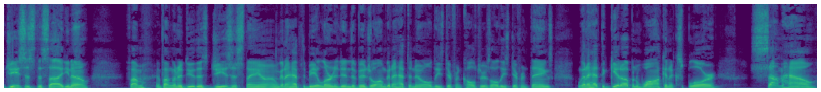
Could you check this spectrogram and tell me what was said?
Jesus decide, you know, if I'm if I'm going to do this Jesus thing, I'm going to have to be a learned individual. I'm going to have to know all these different cultures, all these different things. I'm going to have to get up and walk and explore. Somehow,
